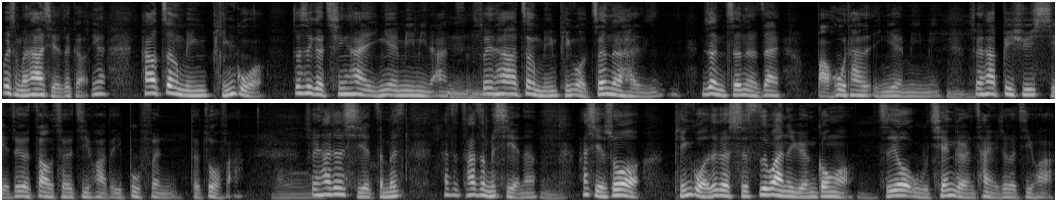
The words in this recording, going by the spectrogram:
为什么他要写这个？因为他要证明苹果这是一个侵害营业秘密的案子，嗯所以他要证明苹果真的很认真的在保护它的营业秘密，嗯所以他必须写这个造车计划的一部分的做法。哦，所以他就写怎么，他是他怎么写呢？嗯他写说，苹果这个十四万的员工哦，嗯只有五千个人参与这个计划，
